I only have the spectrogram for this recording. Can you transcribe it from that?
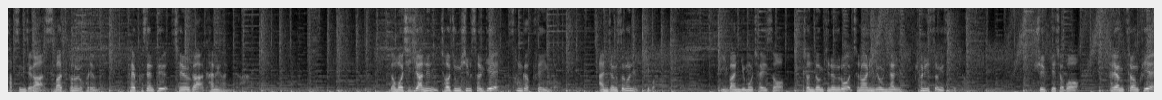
탑승자가 스마트폰을 활용해 100% 제어가 가능합니다. 넘어지지 않는 저중심 설계의 삼각 프레임으로 안정성은 기본. 일반 유모차에서 전동 기능으로 전환이 용이한 편의성 에서부터 쉽게 접어 차량 트렁크에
